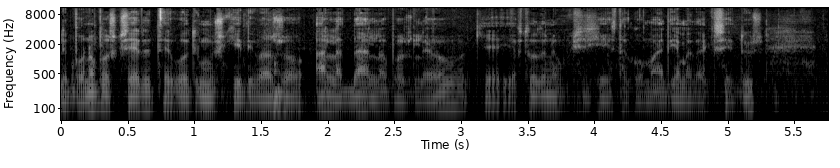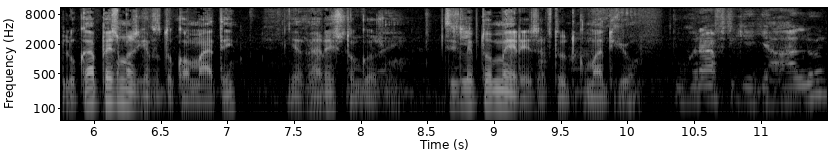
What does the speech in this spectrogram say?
Λοιπόν, όπως ξέρετε, εγώ τη μουσική τη βάζω αλαντάλα, όπως λέω, και γι' αυτό δεν έχω ξεσχέσει τα κομμάτια μεταξύ τους. Λουκά, πες μας για αυτό το κομμάτι, για θα αρέσει τον κόσμο. Τις λεπτομέρειες αυτού του κομματιού. Που γράφτηκε για άλλον,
